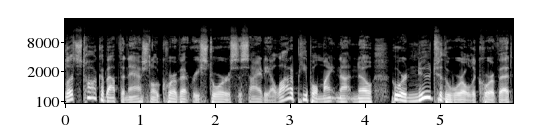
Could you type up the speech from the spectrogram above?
Let's talk about the National Corvette Restorer Society. A lot of people might not know, who are new to the world of Corvette,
